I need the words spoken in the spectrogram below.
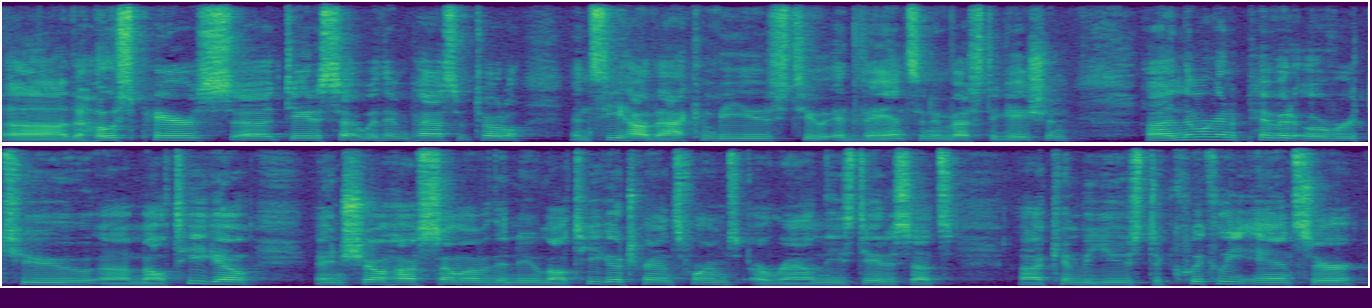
uh, the host pairs uh, data set within Passive Total, and see how that can be used to advance an investigation. Uh, and then we're going to pivot over to Maltego and show how some of the new Maltego transforms around these data sets can be used to quickly answer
